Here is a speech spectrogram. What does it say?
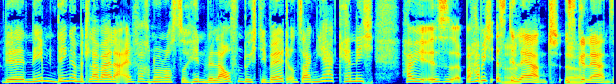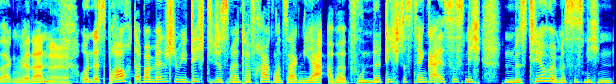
Wir nehmen Dinge mittlerweile einfach nur noch so hin. Wir laufen durch die Welt und sagen, ja, kenne ich, habe ich, ist, hab ich, ist Ja. gelernt, ist Ja. gelernt, sagen wir dann. Ja. Und es braucht aber Menschen wie dich, die das mal hinterfragen und sagen, ja, aber wundert dich das denn gar? Ist es nicht ein Mysterium? Ist es nicht ein,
